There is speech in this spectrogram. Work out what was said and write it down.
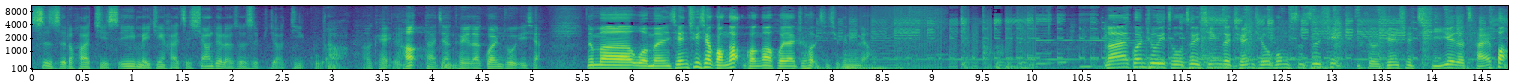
市值的话，几十亿美金还是相对来说是比较低估啊。OK，好，大家可以来关注一下。那么我们先去一下广告，广告回来之后继续跟您聊。来关注一组最新的全球公司资讯。首先是企业的财报，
